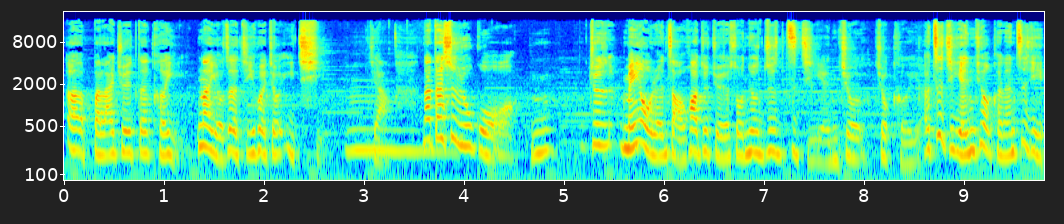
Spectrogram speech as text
呃，本来觉得可以，那有这个机会就一起这样。那但是如果嗯。就是没有人找的话，就觉得说就就是自己研究就可以了，而自己研究可能自己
